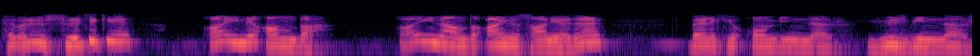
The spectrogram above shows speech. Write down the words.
Hem öyle bir sürekli ki aynı anda aynı anda aynı saniyede belki on binler, yüz binler,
